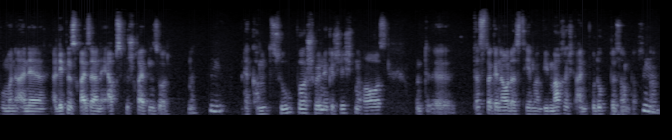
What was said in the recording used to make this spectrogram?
wo man eine Erlebnisreise einer Erbs beschreiben soll. Ne? Mhm. Da kommen super schöne Geschichten raus und äh, das ist da genau das Thema, wie mache ich ein Produkt besonders. Mhm. Ne?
